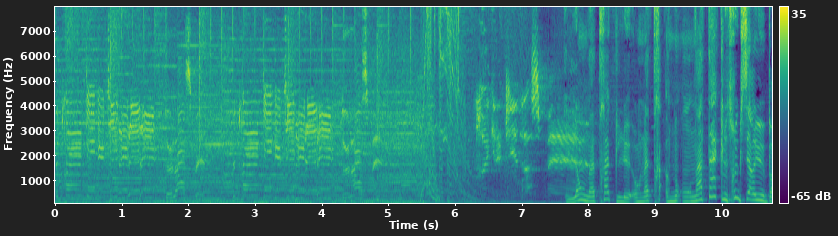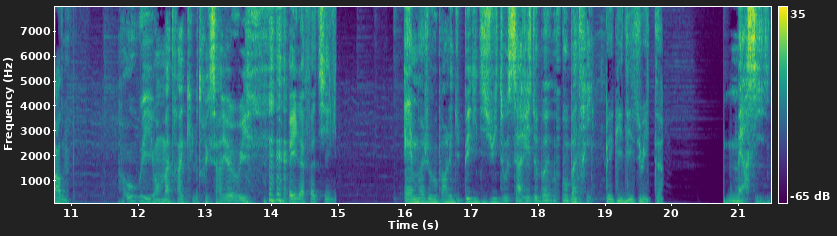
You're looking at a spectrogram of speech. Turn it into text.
Le truc inutile de la semaine. Et là, on attaque le, on, attra- non, on attaque le truc sérieux, pardon. Oh oui, on matraque le truc sérieux, oui. Paye la fatigue. Et moi, je vais vous parler du Peggy 18 au service de vos batteries. Peggy 18. Merci.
